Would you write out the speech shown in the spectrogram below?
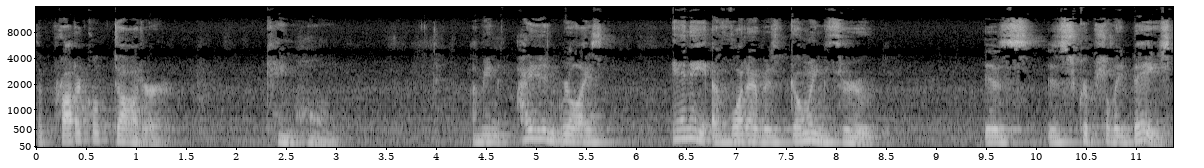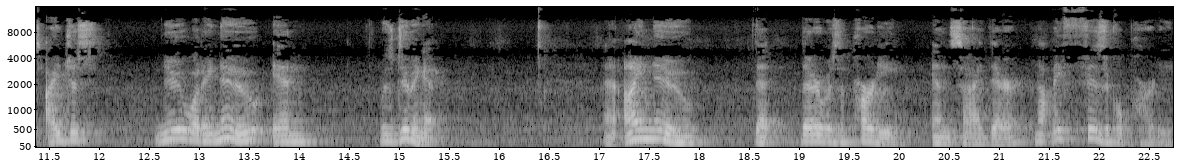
the prodigal daughter came home. I mean, I didn't realize any of what I was going through is is scripturally based. I just knew what I knew and was doing it. And I knew that there was a party inside there, not a physical party,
